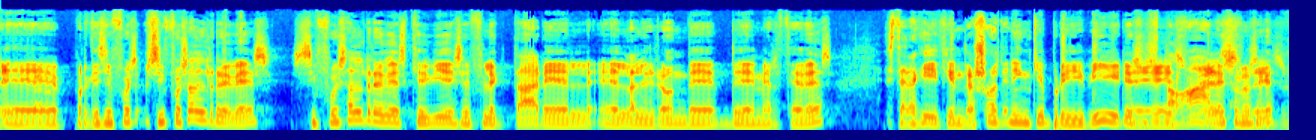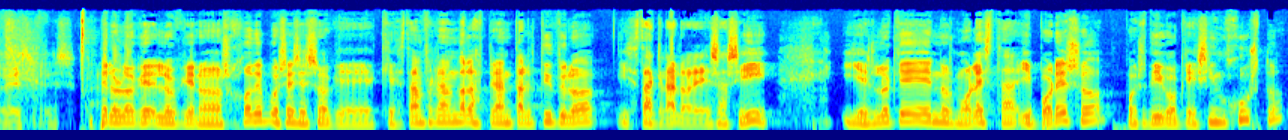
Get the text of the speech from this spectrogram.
Eh, Porque si fuese, si fuese al revés, si fuese al revés que viese flectar el, el alerón de, de Mercedes, estaría aquí diciendo, eso lo tienen que prohibir, eso, está mal, eso no sé eso, qué. Pero lo que, lo que nos jode, pues es eso, que, que están frenando al aspirante al título, y está claro, es así. Y es lo que nos molesta. Y por eso, pues digo que es injusto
